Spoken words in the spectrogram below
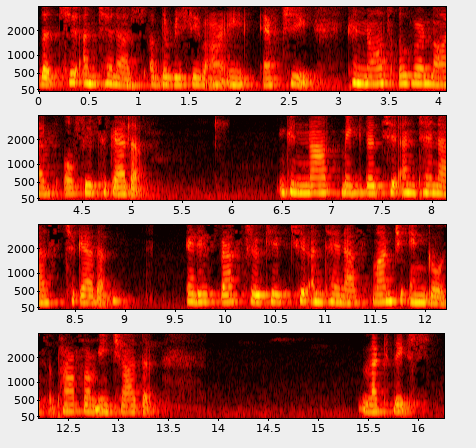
the two antennas of the receiver R8FG cannot overlap or fit together. You cannot make the two antennas together. It is best to keep two antennas 90 angles apart from each other, like this.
